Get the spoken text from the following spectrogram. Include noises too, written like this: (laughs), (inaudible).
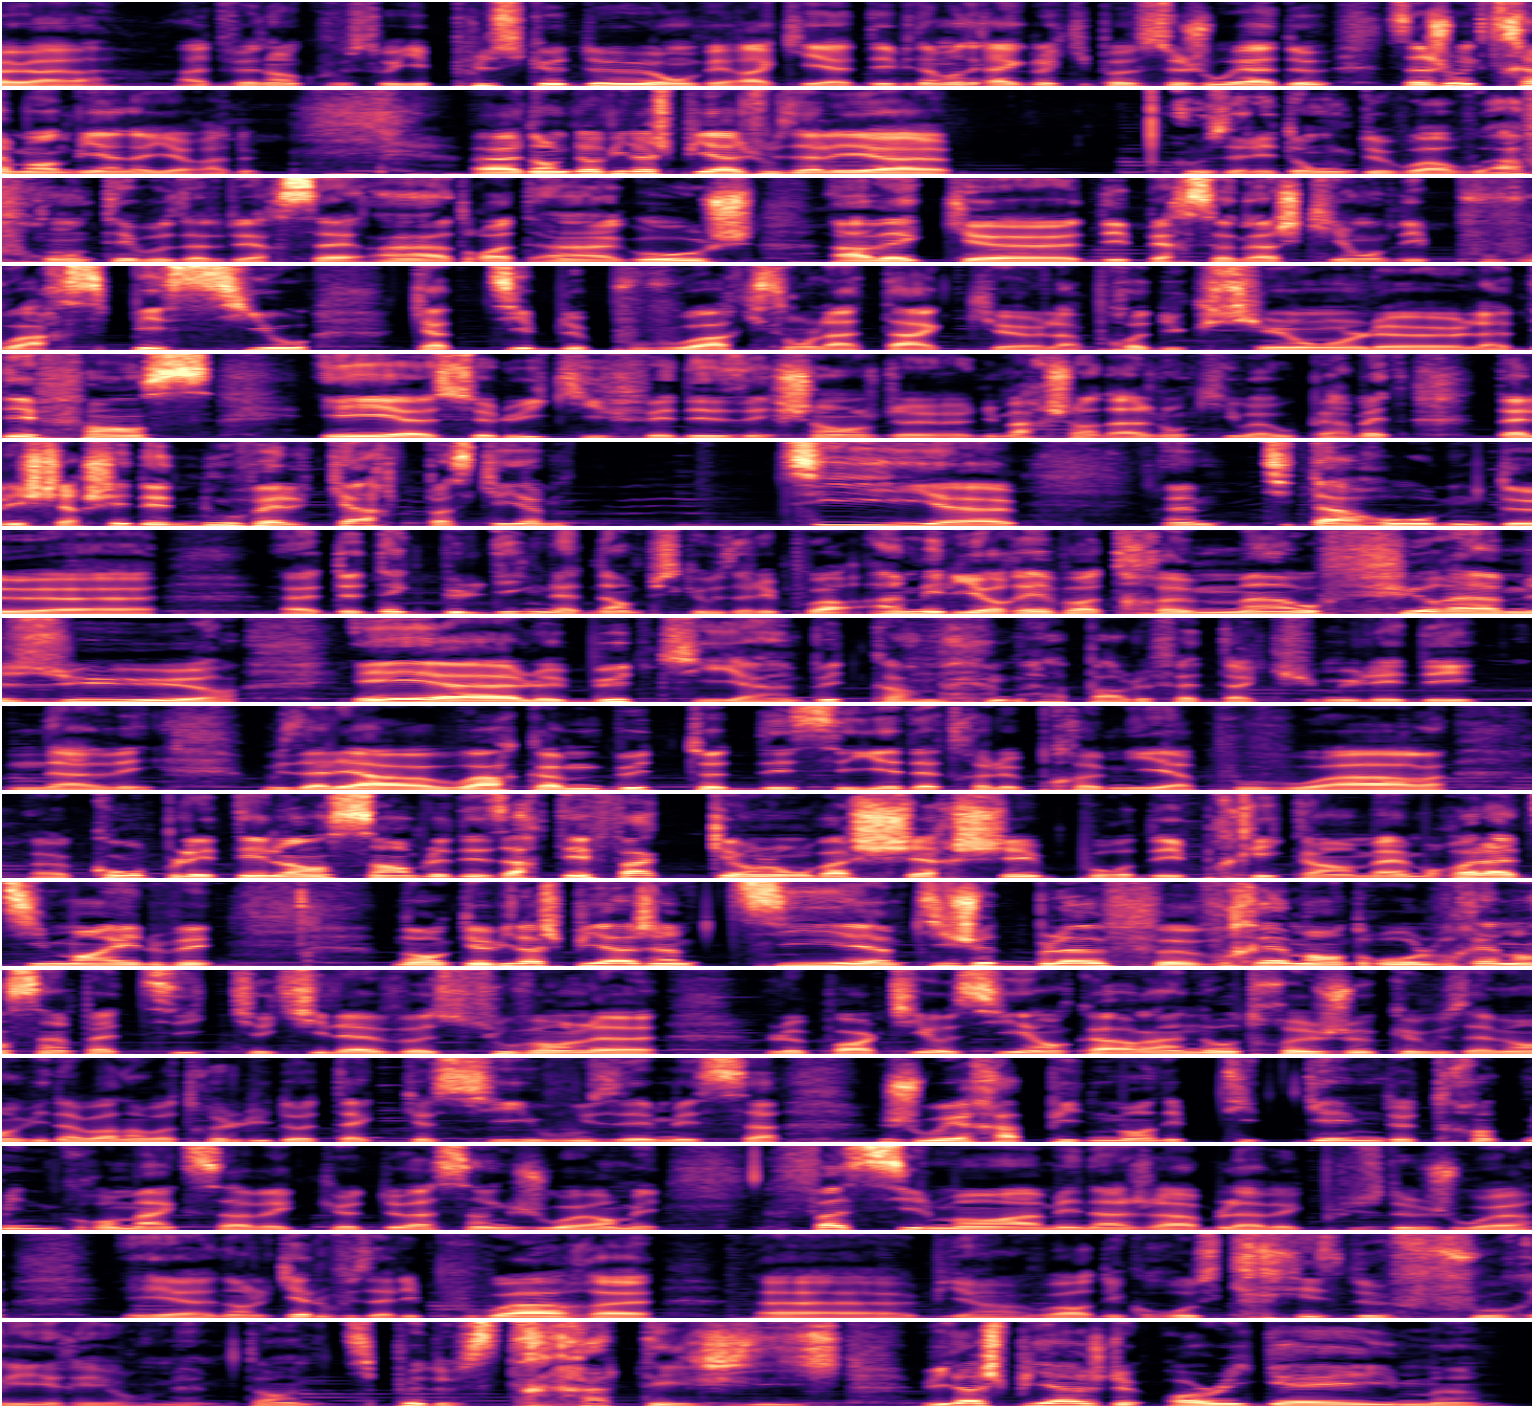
advenant que vous soyez plus que deux, on verra qu'il y a évidemment des règles qui peuvent se jouer à deux. Ça joue extrêmement bien d'ailleurs à deux. donc, dans Village Pillage, vous allez vous allez donc devoir affronter vos adversaires, un à droite, un à gauche, avec euh, des personnages qui ont des pouvoirs spéciaux, quatre types de pouvoirs qui sont l'attaque, euh, la production, la défense et euh, celui qui fait des échanges du marchandage, donc qui va vous permettre d'aller chercher des nouvelles cartes parce qu'il y a un petit, un petit arôme de euh, de deck building là-dedans, puisque vous allez pouvoir améliorer votre main au fur et à mesure. Et euh, le but, il y a un but quand même, (laughs) à part le fait d'accumuler des navets, vous allez avoir comme but d'essayer d'être le premier à pouvoir euh, compléter l'ensemble des artefacts que l'on va chercher pour des prix quand même relativement élevés. Donc Village Pillage, un petit, un petit jeu de bluff vraiment drôle, vraiment sympathique, qui lève souvent le, le party aussi. Et encore un autre jeu que vous avez envie d'avoir dans votre ludothèque. Si vous aimez ça, jouez rapidement des petites games de 30 minutes gros max avec 2 à 5 joueurs, mais facilement aménageable avec plus de joueurs et euh, dans lequel vous allez pouvoir euh, euh, bien avoir des grosses crises de fou rire et en même temps un petit peu de stratégie. Village Pillage de Origame.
